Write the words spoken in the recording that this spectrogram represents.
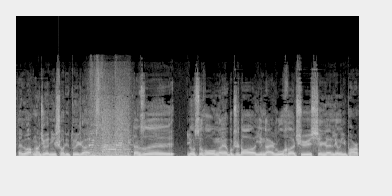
白哥，我觉得你说的对着，但是有时候我也不知道应该如何去信任另一半。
